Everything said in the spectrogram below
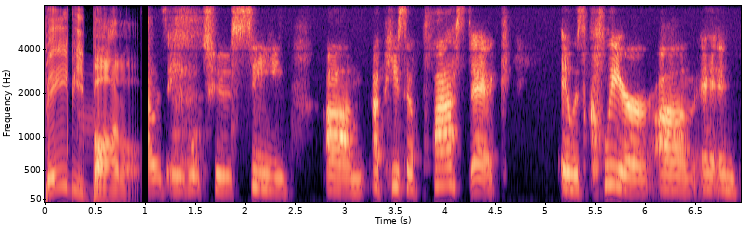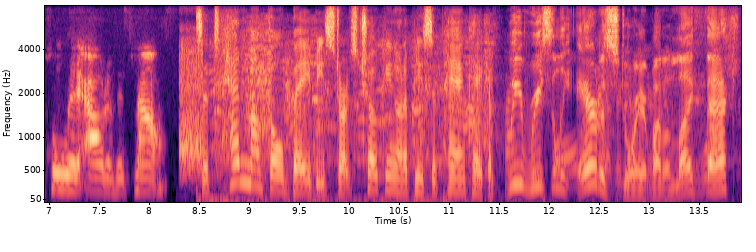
baby bottle. I was able to see um, a piece of plastic. It was clear um, and, and, pull it out of his mouth. So, a 10 month old baby starts choking on a piece of pancake. We recently aired a story about a LifeVac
